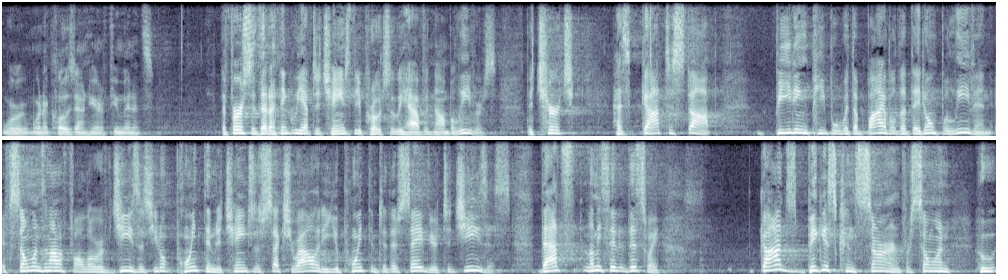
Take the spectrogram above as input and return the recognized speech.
we're, we're going to close down here in a few minutes. The first is that I think we have to change the approach that we have with non believers. The church has got to stop beating people with a Bible that they don't believe in. If someone's not a follower of Jesus, you don't point them to change their sexuality, you point them to their Savior, to Jesus. That's, let me say it this way God's biggest concern for someone who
